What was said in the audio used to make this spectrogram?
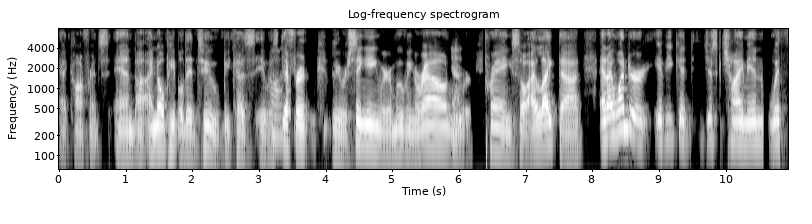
at conference, and uh, I know people did too because it was awesome. different. We were singing, we were moving around, yeah. we were praying. So I like that, and I wonder if you could just chime in with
